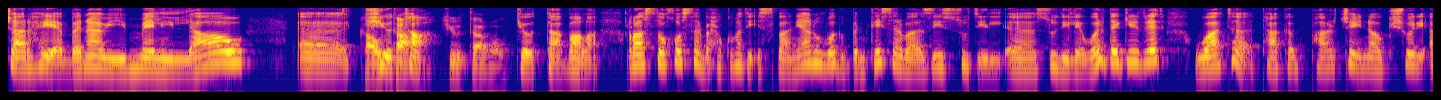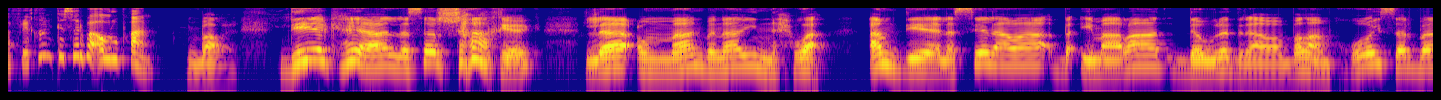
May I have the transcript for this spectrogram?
شار هەیە بە ناوی مێلیلا و کیوتا. ڕاستەوخۆ سەر بە حکوومەتی ئیسپانیان و وەک بنکەی سەربازی سوودی لێ وەردەگیردرێت واتە تاکە پارچەی ناو کیشوەری ئەفریقان کە سەر بە ئەوروپان. بەڵێ دێیەک هەیە لەسەر شاخێک لە عوممان بە ناوی نحوە، ئەم دێیە لە سێ لاوە بە ئیماڕات دەورە دراوە، بەڵام خۆی سەر بە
